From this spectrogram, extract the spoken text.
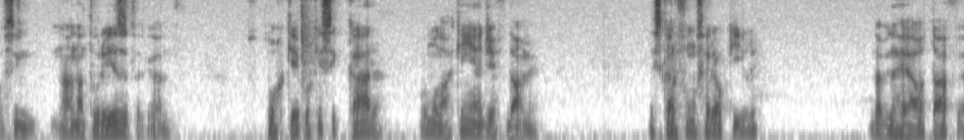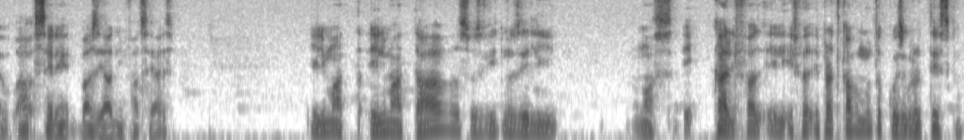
assim, na natureza, tá ligado? Por quê? Porque esse cara. Vamos lá, quem é Jeff Dahmer? Esse cara foi um serial killer. Da vida real, tá? A série é baseada em fatos reais. Ele, mata, ele matava suas vítimas, ele nossa, cara, ele, faz, ele, ele, ele, praticava muita coisa grotesca.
